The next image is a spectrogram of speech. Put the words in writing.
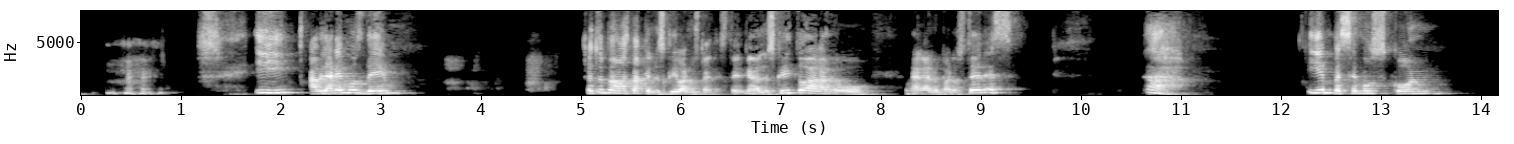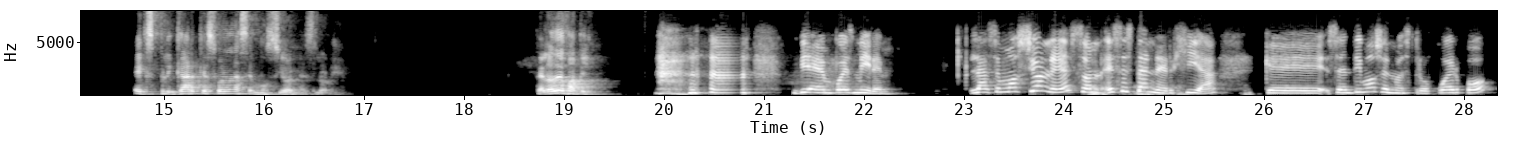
y hablaremos de... Esto es más para que lo escriban ustedes. Tengan escrito, háganlo, háganlo para ustedes. Ah. Y empecemos con explicar qué son las emociones, Lore. Te lo dejo a ti. Bien, pues miren, las emociones son, es esta energía que sentimos en nuestro cuerpo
